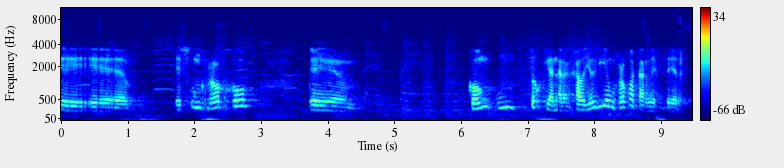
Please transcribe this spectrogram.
eh, es un rojo eh, con un toque anaranjado, yo diría un rojo atardecer,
